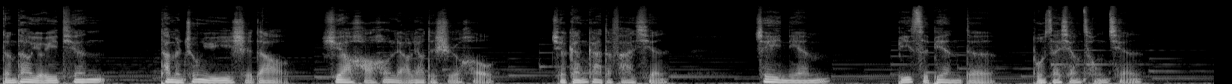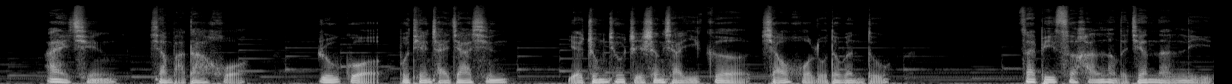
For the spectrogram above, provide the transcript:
等到有一天，他们终于意识到需要好好聊聊的时候，却尴尬的发现，这一年，彼此变得不再像从前。爱情像把大火，如果不添柴加薪，也终究只剩下一个小火炉的温度，在彼此寒冷的艰难里，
